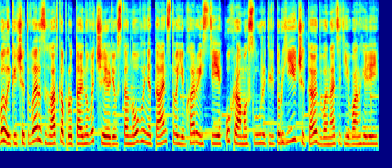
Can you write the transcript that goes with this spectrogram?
Великий четвер згадка про тайну вечерю, встановлення таїнства Євхаристії. У храмах служать літургію, читають 12 Євангелій.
